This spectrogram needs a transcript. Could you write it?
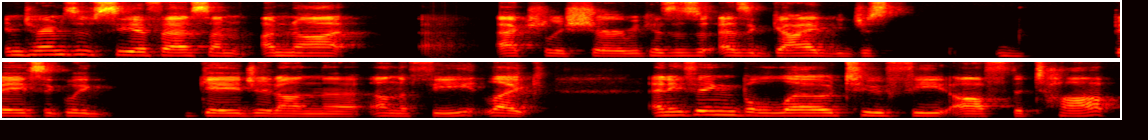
in terms of CFS, I'm I'm not actually sure because as, as a guide, you just basically gauge it on the on the feet. Like anything below two feet off the top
